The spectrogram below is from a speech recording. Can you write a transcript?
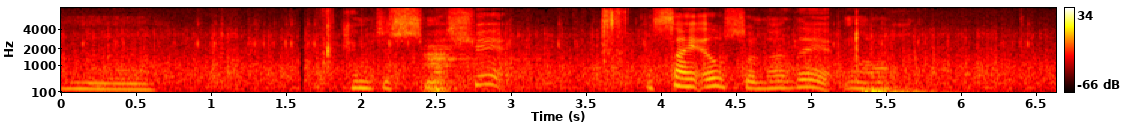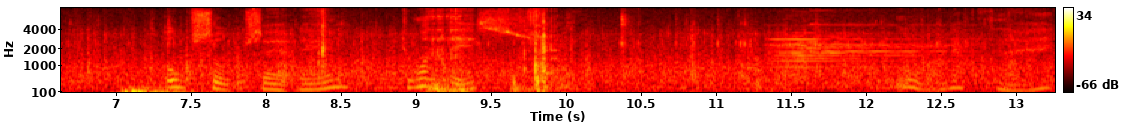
Hmm. Can we just smash it? There's something else on there. there. Oh. All sorts out there. Do you want this? Oh, I left that.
